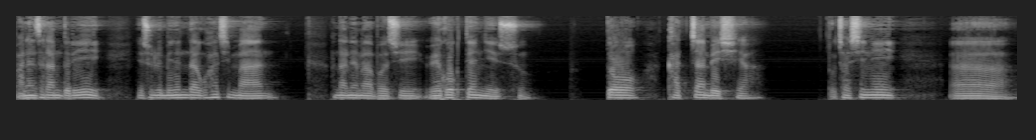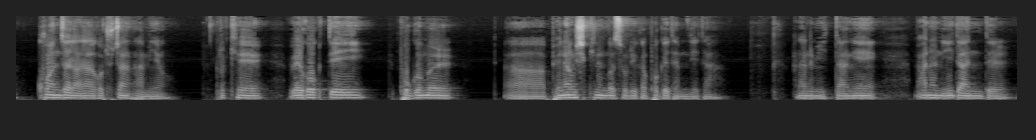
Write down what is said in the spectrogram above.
많은 사람들이 예수를 믿는다고 하지만 하나님 아버지 왜곡된 예수 또 가짜 메시아 또 자신이 어, 구원자라고 주장하며 그렇게 왜곡되이 복음을 어, 변형시키는 것을 우리가 보게 됩니다. 하나님 이 땅에 많은 이단들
